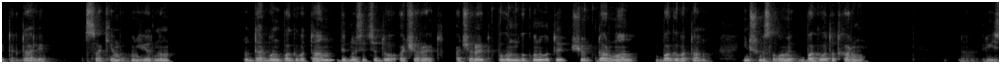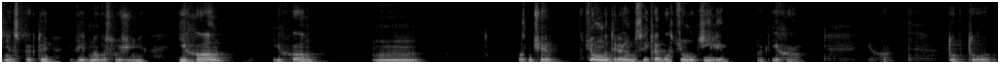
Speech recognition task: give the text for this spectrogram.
і так далі. Сакіям Атманівєдном Дарбан Бхагаватан відноситься до Ачарет. Ачарет повинен виконувати що Дарман Бхагаватан. Іншими словами, Бхагаватадхарму. Різні аспекти відного служіння. Іха, іха означає в цьому матеріальному світі або в цьому тілі. Так, іха. іха. Тобто,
